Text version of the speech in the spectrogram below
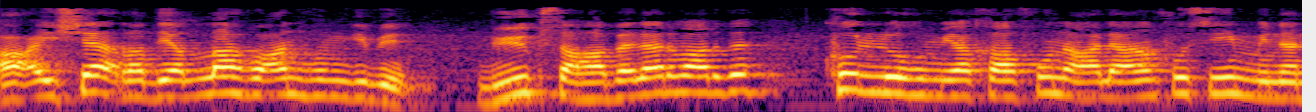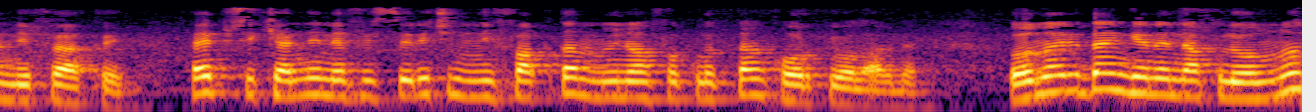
Aişe radıyallahu anhum gibi büyük sahabeler vardı. Kulluhum yakafun ala anfusihim minen nifaki. Hepsi kendi nefisleri için nifaktan, münafıklıktan korkuyorlardı. Ömer'den gene nakli olunur.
